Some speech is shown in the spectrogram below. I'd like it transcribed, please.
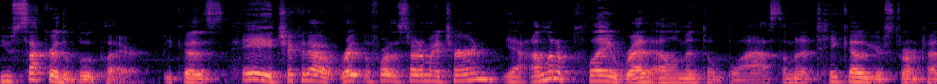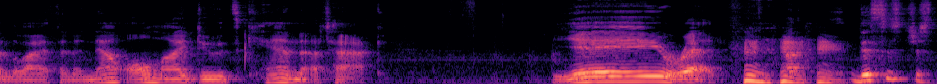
you sucker the blue player because hey check it out right before the start of my turn yeah i'm going to play red elemental blast i'm going to take out your stormtide leviathan and now all my dudes can attack. Yay red. Uh, this is just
